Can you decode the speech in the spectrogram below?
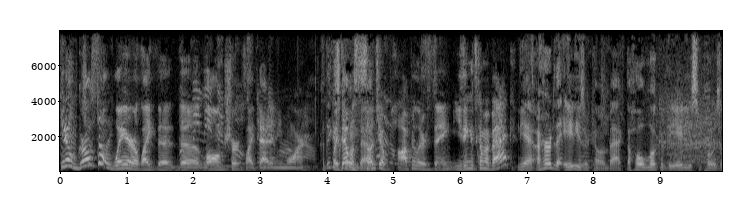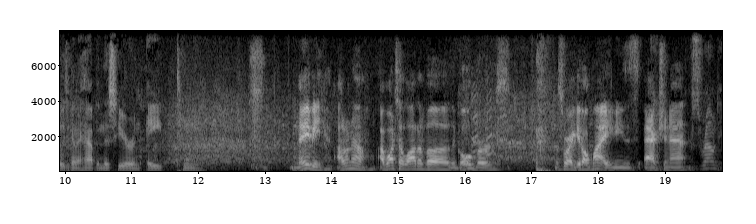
You know, girls don't wear like the the long shirts like that anymore. I think Like it's that coming was back. such a popular thing. You think it's coming back? Yeah, I heard the 80s are coming back. The whole look of the 80s supposedly is going to happen this year in 18. Maybe. I don't know. I watch a lot of uh, the Goldbergs. That's where I get all my '80s action at. Surrounded.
